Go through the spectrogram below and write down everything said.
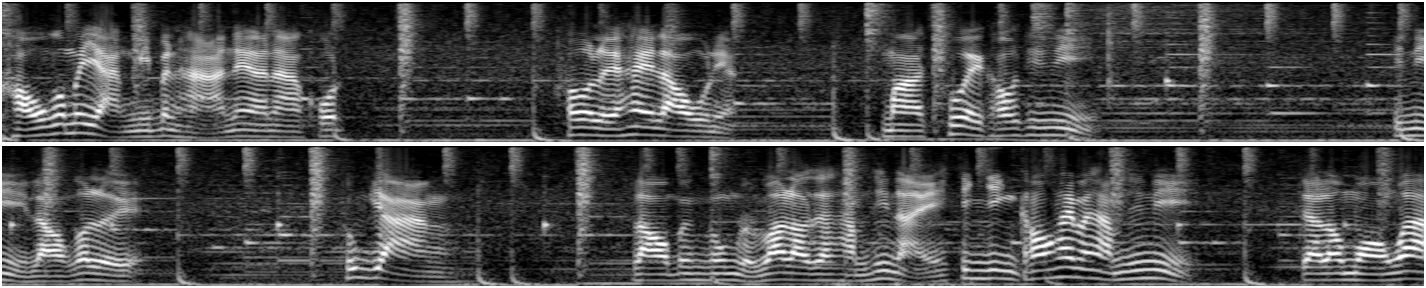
เขาก็ไม่อยากมีปัญหาในอนาคตเขาเลยให้เราเนี่ยมาช่วยเขาที่นี่ ที่นี่เราก็เลยทุกอย่างเราเป็นกำหนดว่าเราจะทำที่ไหน จริง ๆเขาให้มาทำที่นี่ แต่เรามองว่า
